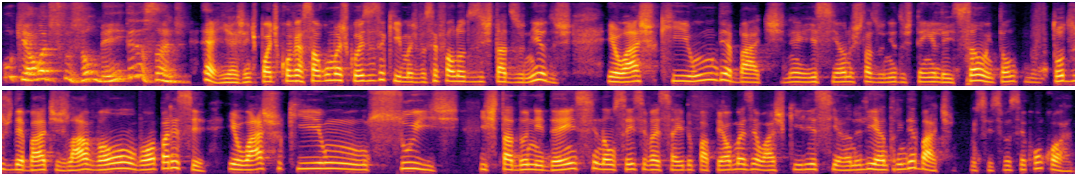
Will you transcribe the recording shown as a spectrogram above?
o que é uma discussão bem interessante. É, e a gente pode conversar algumas coisas aqui, mas você falou dos Estados Unidos, eu acho que um debate, né, esse ano os Estados Unidos têm eleição, então todos os debates lá vão, vão aparecer. Eu acho que um SUS estadunidense, não sei se vai sair do papel, mas eu acho que ele, esse ano ele entra em debate. Não sei se você concorda.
